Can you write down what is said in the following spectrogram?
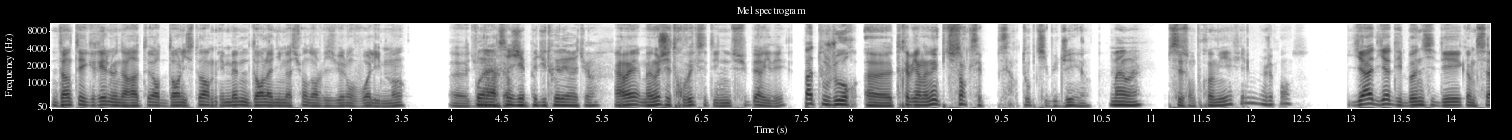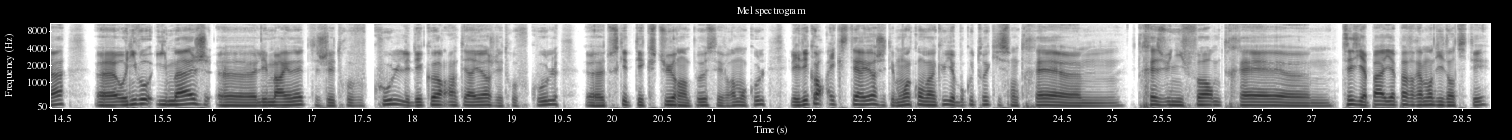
d'intégrer le narrateur dans l'histoire, mais même dans l'animation, dans le visuel, on voit les mains. Du ouais, narrateur. ça j'ai pas du tout adhéré, tu vois. Ah ouais, mais moi j'ai trouvé que c'était une super idée. Pas toujours très bien amené, puis tu sens que c'est un tout petit budget. Hein. Ouais, ouais. C'est son premier film, je pense. Il y a, y a, des bonnes idées comme ça. Euh, au niveau image, euh, les marionnettes, je les trouve cool. Les décors intérieurs, je les trouve cool. Euh, tout ce qui est texture un peu, c'est vraiment cool. Les décors extérieurs, j'étais moins convaincu. Il y a beaucoup de trucs qui sont très, très uniformes, très... tu sais, il n'y a, pas- y a pas vraiment d'identité.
